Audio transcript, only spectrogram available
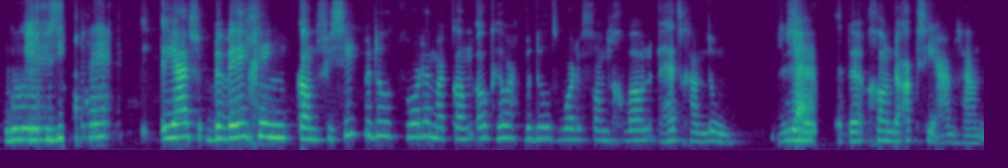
Bedoel je fysiek bewegen? Ja, beweging kan fysiek bedoeld worden, maar kan ook heel erg bedoeld worden van gewoon het gaan doen. Dus Ja. de, de- gewoon de actie aangaan.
